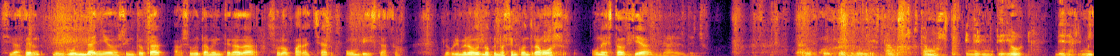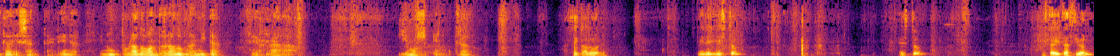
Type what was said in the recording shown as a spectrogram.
Sin hacer ningún daño, sin tocar absolutamente nada, solo para echar un vistazo. Lo primero que nos encontramos, una estancia Daros cuenta de dónde estamos. Estamos en el interior de la ermita de Santa Elena, en un poblado abandonado, una ermita cerrada. Hemos entrado. Hace calor, ¿eh? Mira, ¿y esto? ¿Esto? ¿Esta habitación?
